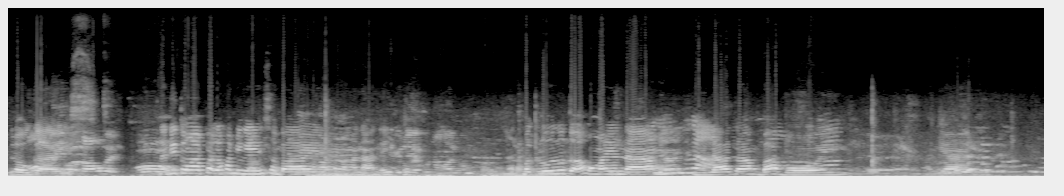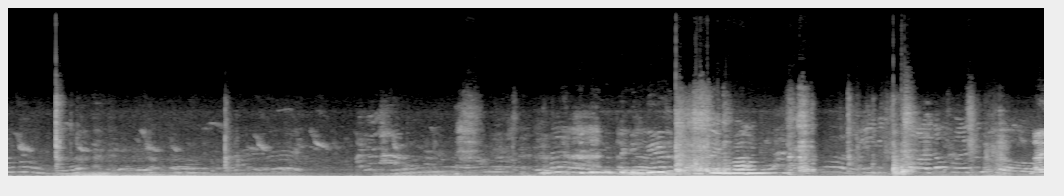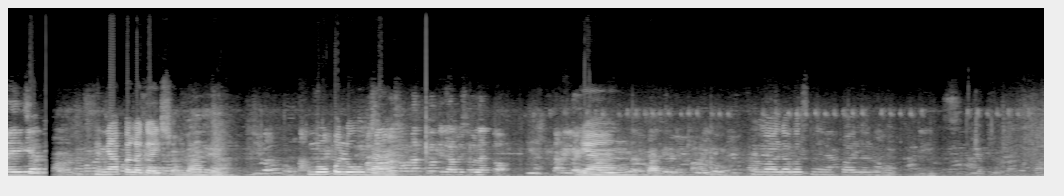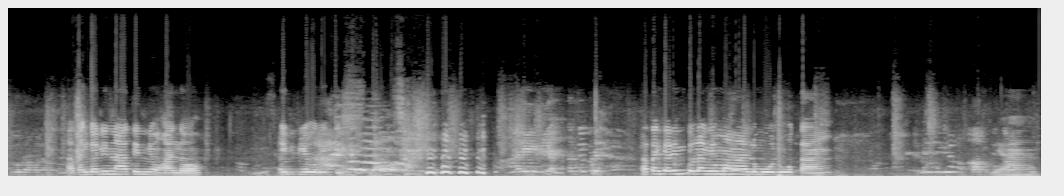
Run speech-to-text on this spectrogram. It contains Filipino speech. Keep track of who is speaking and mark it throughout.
Speaker 1: Hello guys. Nandito nga pala kami ngayon sa bahay ng mga nanay ko. At magluluto ako ngayon ng nilagang baboy. Ayan. Ayan. Ito yung mama. Yan nga pala guys yung baboy. Kumukulo na. Yan. Lumalabas na yung kaluluwa. Tatanggalin natin yung ano, impurities. Tatanggalin ko lang yung mga lumulutang. Yan.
